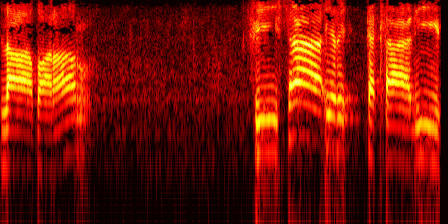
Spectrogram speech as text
لا ضرر في سائر التكاليف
